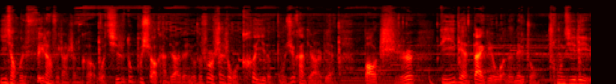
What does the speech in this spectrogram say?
印象会非常非常深刻。我其实都不需要看第二遍，有的时候甚至我刻意的不去看第二遍，保持第一遍带给我的那种冲击力。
